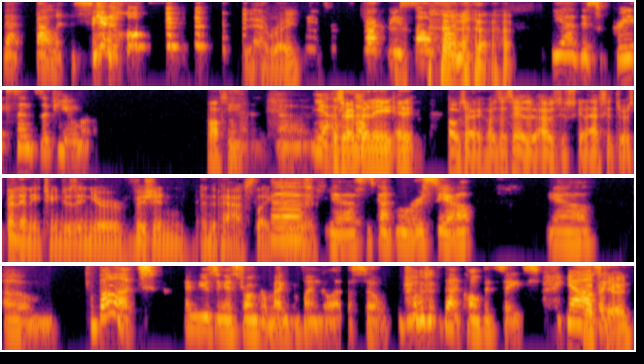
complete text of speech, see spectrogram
that balance, you know. yeah, right. It struck me so funny. he had this great sense of humor. Awesome. And, uh, yeah. Has there so, been any, any Oh, sorry. I was gonna say I was just gonna ask if there's been any changes in your vision in the past, like uh, yes, it's gotten worse. Yeah, yeah. Um, but I'm using a stronger magnifying glass, so that compensates. Yeah, that's good.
